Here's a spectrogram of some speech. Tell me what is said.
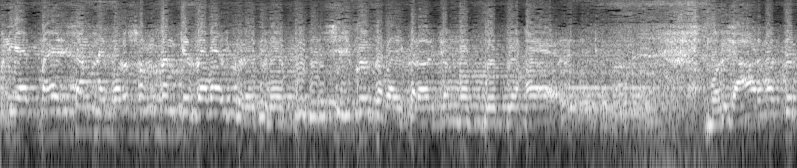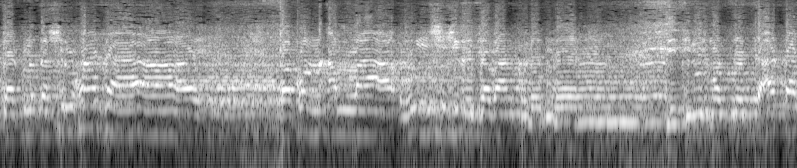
উনি এক মায়ের সামনে বড় সন্তানকে জবাই করে দিল। দুধের শিশুকে জবাই করার জন্য উদ্যোগ হয়। মহিলার মধ্যে ব্যাকুলতা শুরু হয়ে যায়। তখন আল্লাহ ওই শিশুকে জবান করে দিলেন। পৃথিবীর মধ্যে চারটা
